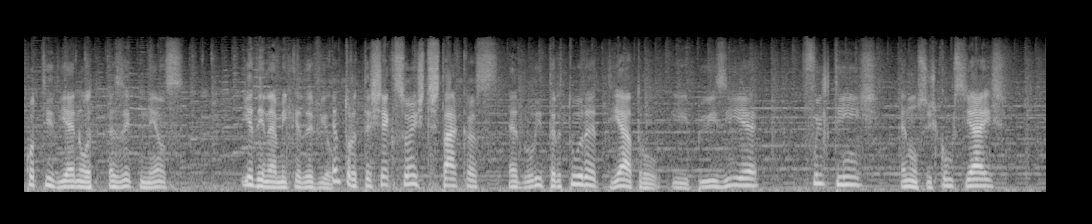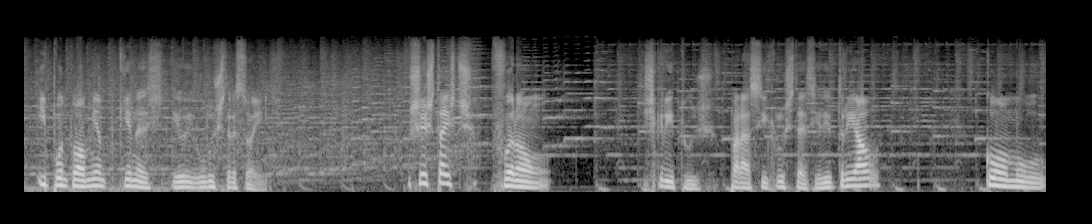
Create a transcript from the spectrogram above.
cotidiano azeitonense e a dinâmica da vila. Entre outras secções destaca-se a de literatura, teatro e poesia, folhetins, anúncios comerciais e pontualmente pequenas ilustrações. Os seus textos foram escritos para a circunstância editorial, como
